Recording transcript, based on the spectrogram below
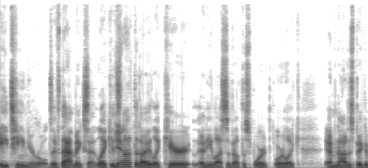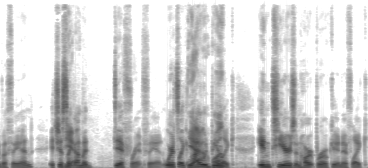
18 year olds if that makes sense like it's Yeah. not that i like care any less about the sport or like am not as big of a fan. It's just like Yeah. i'm a different fan. Where it's like i would be well- like in tears and heartbroken if like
